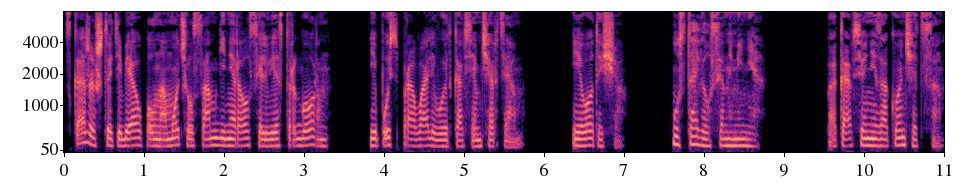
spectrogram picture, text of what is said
Скажешь, что тебя уполномочил сам генерал Сильвестр Горн, и пусть проваливают ко всем чертям. И вот еще. Уставился на меня. Пока все не закончится,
